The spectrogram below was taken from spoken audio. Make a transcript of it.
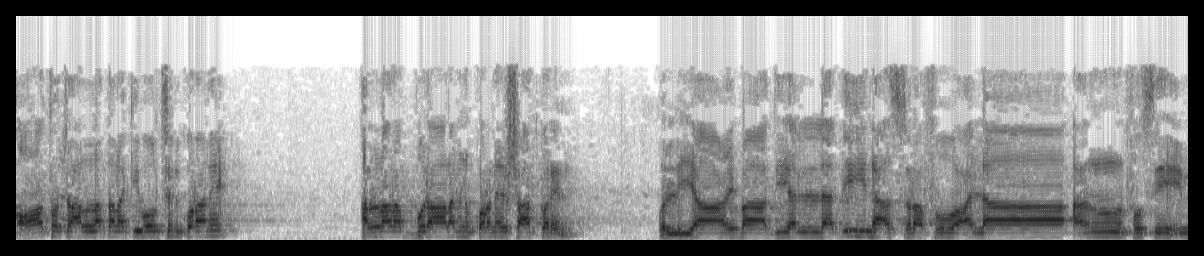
অথচ আল্লাহ তালা কি বলছেন কোরআনে? আল্লাহ রাব্বুল আলমিন কোরআনের সাথ করেন কল্লিয়া আল্লাহ দিন আশরাফু আলা আনফুসিহিম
